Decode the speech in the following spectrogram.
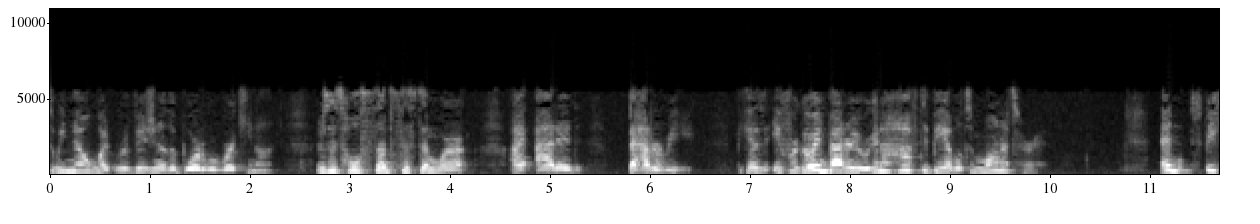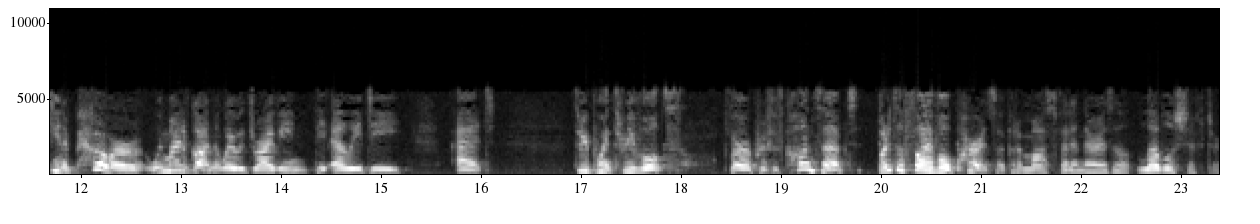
so we know what revision of the board we're working on. There's this whole subsystem where I added battery, because if we're going battery, we're going to have to be able to monitor it. And speaking of power, we might have gotten away with driving the LED at 3.3 volts for our proof of concept, but it's a 5 volt part, so I put a MOSFET in there as a level shifter.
